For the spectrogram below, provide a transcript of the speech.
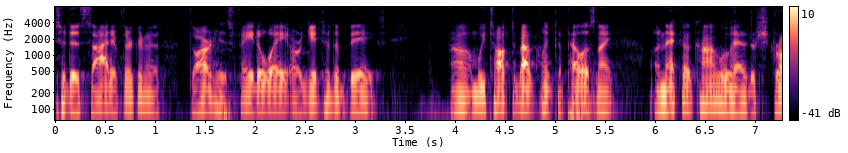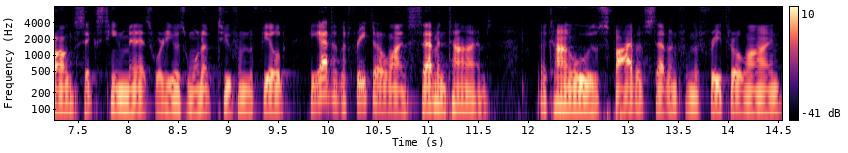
to decide if they're going to guard his fadeaway or get to the bigs. Um, we talked about Clint Capela's night. Onyeka Okongwu had a strong 16 minutes where he was one of two from the field. He got to the free throw line seven times. Okongwu was five of seven from the free throw line,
